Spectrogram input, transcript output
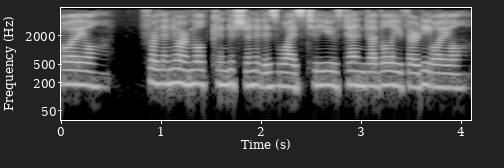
Oil. For the normal condition, it is wise to use 10W30 oil.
